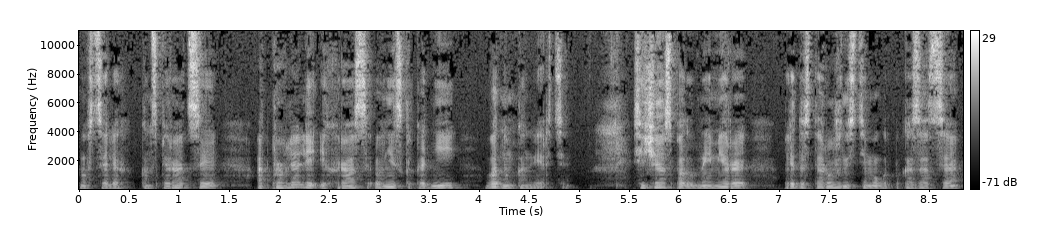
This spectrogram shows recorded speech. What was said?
но в целях конспирации отправляли их раз в несколько дней в одном конверте. Сейчас подобные меры предосторожности могут показаться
